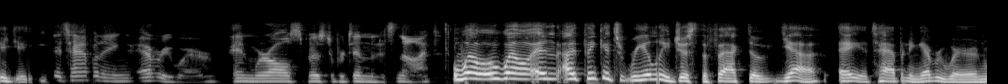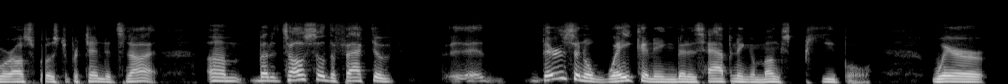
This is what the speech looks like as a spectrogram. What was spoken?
It's happening everywhere, and we're all supposed to pretend that it's not. Well, well, and I think it's really just the fact of yeah, a it's happening everywhere, and we're all supposed to pretend it's not. Um, but it's also the fact of uh, there's an awakening that is happening amongst people, where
